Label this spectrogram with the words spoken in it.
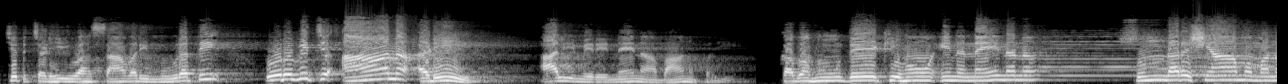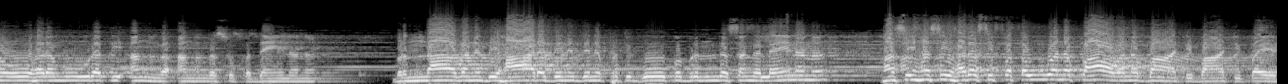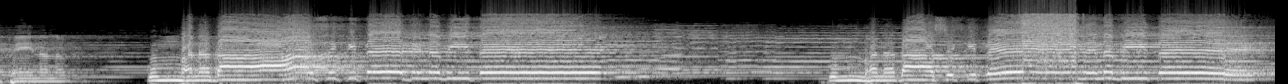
चित चढ़ी वह सांवरी मूर्ति उर्विच आन अड़ी। आली मेरे नैना बाण पड़ी। कब हूँ देखी हो इन नैनन सुंदर श्याम मनोहर मूर्ति अंग अंग सुख दैनन वृंदावन बिहार दिन दिन प्रति गोप वृंद संग लैनन हँसी हँसी हरसी पतौवन पावन बाटी बाटी पै फेनन। कुंभन दास किते दिन बीते? कुंभन दास किते दिन बीते?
